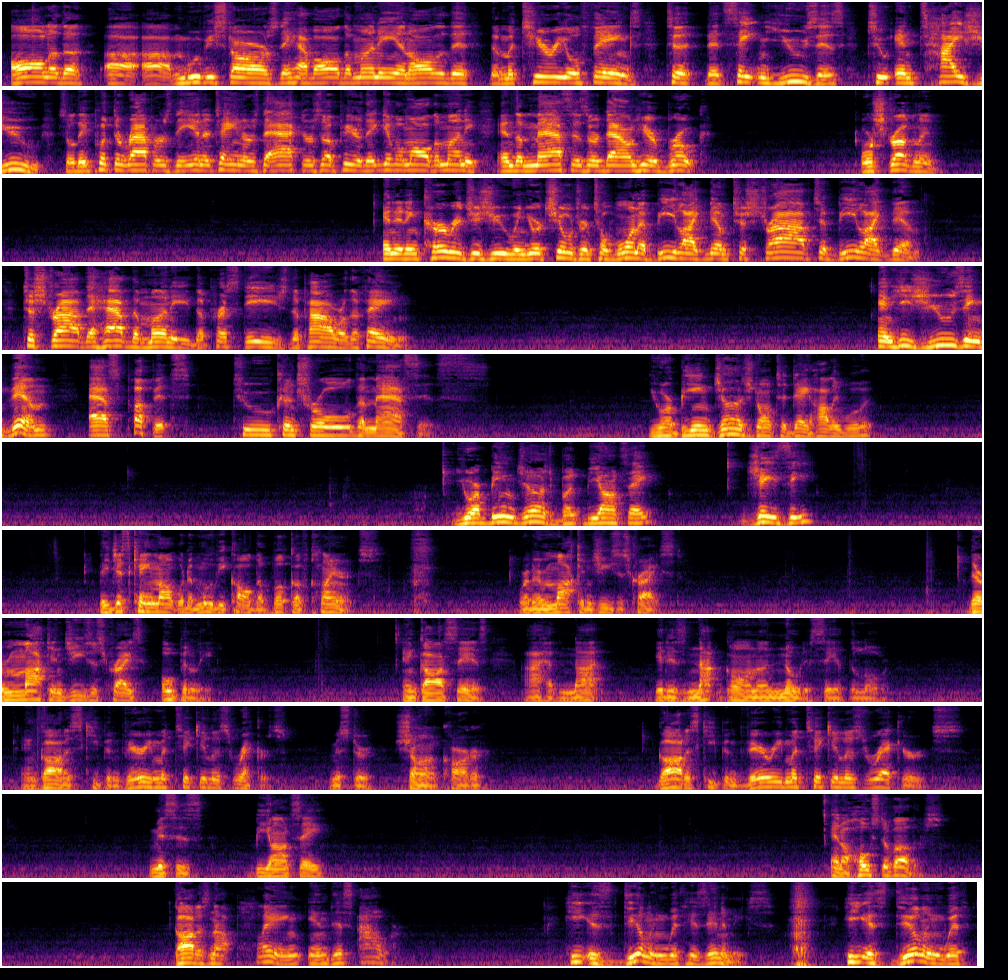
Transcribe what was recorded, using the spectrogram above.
All of the uh, uh, movie stars, they have all the money and all of the, the material things to that Satan uses to entice you. So they put the rappers, the entertainers, the actors up here. They give them all the money and the masses are down here broke or struggling. And it encourages you and your children to want to be like them, to strive to be like them, to strive to have the money, the prestige, the power, the fame. And he's using them as puppets to control the masses. You are being judged on today, Hollywood. You are being judged, but Beyonce, Jay Z, they just came out with a movie called The Book of Clarence, where they're mocking Jesus Christ. They're mocking Jesus Christ openly. And God says, I have not, it is not gone unnoticed, saith the Lord. And God is keeping very meticulous records, Mr. Sean Carter. God is keeping very meticulous records, Mrs. Beyonce. And a host of others. God is not playing in this hour. He is dealing with his enemies. He is dealing with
